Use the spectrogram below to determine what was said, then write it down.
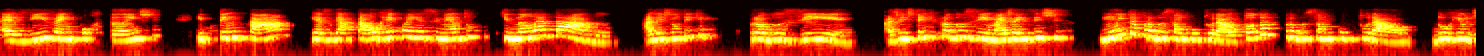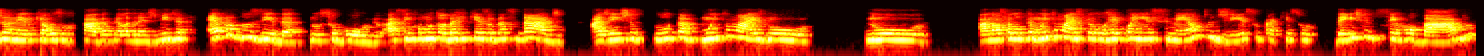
é viva, é importante e tentar resgatar o reconhecimento que não é dado. A gente não tem que produzir, a gente tem que produzir, mas já existe muita produção cultural, toda produção cultural do Rio de Janeiro, que é usurpada pela grande mídia, é produzida no subúrbio, assim como toda a riqueza da cidade a gente luta muito mais no, no a nossa luta é muito mais pelo reconhecimento disso, para que isso deixe de ser roubado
